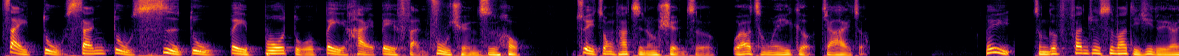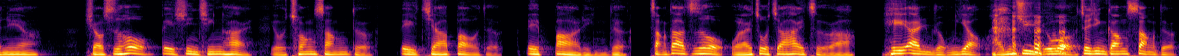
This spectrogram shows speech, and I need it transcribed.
再度、三度、四度被剥夺、被害、被反复权之后，最终他只能选择我要成为一个加害者。所以整个犯罪司法体系的原因啊，小时候被性侵害、有创伤的。被家暴的、被霸凌的，长大之后我来做加害者啊！黑暗荣耀韩剧有没有？最近刚上的《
